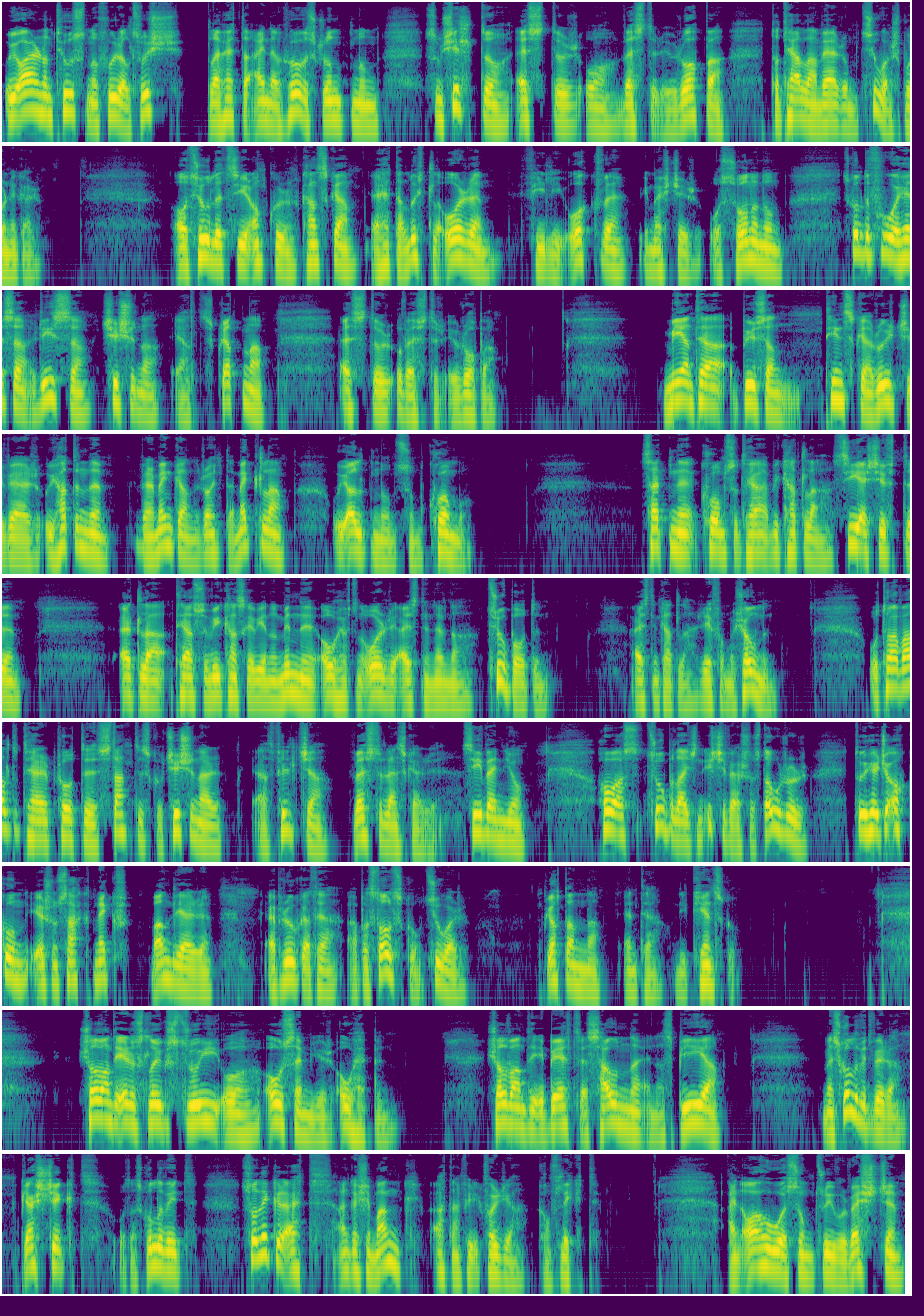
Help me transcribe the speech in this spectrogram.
Og i åren 1054 blei hetta ein av høvesgrunden som skilte Estur og Vester Europa, ta talan vær om troarspurningar. Og troligt sier onkur kanska er hetta luttla åre, fili åkve, vi mersker og sonen skulle få hesa risa kyrkjena eit skrattna, Estur og Vester Europa. Mian til bysan tinska rujtjivær og ui hattene, vær mengan røynta mekla, og i öldnun som komo. Sættene kom så til vi kalla sia skifte, etla til så vi kanskje vi gjennom minne og heften året nevna trobåten, eisne kalla reformasjonen. Og ta valgt til protestantiske kyrkjenar at fylgja vesturlenskare sivenjo, Hoas trobeleisen ikkje vær så storur, tog herkje okkon er som sagt nekv vanligare er bruka til apostolsko tjuar bjottanna enn til nikensko. Sjølvandi er slug strui og ósemjur åheppen. Sjølvandi er betre sauna enn a spia, men skulle vi vera bjarskikt, og ta skulle vi, så ligger eit engasjement at han fyrir kvarja konflikt. Ein ahue som drivur verste,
